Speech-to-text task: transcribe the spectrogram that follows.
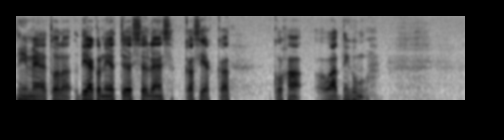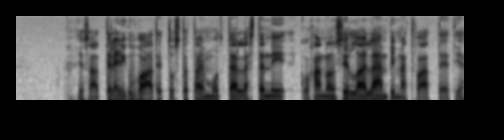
Niin meillä tuolla diakoniatyössä yleensä asiakkaat, kunhan ovat niinku, jos ajattelee niinku vaatetusta tai muut tällaista, niin kunhan on sillä lämpimät vaatteet ja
